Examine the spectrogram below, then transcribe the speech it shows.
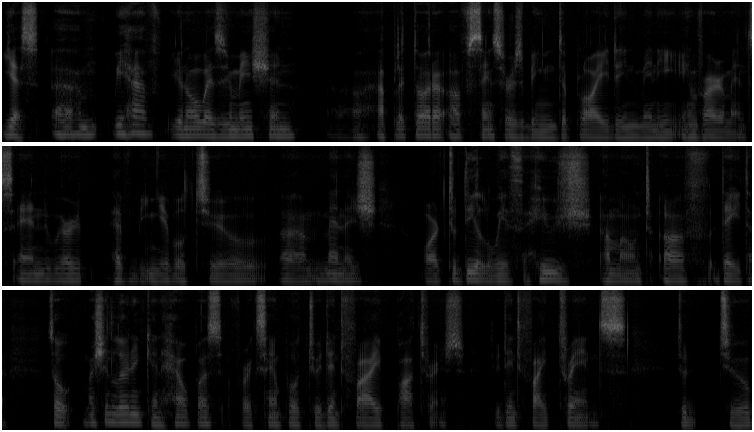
Yes, um, we have, you know, as you mentioned, uh, a plethora of sensors being deployed in many environments, and we have been able to um, manage or to deal with a huge amount of data. So machine learning can help us, for example, to identify patterns, to identify trends, to, to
